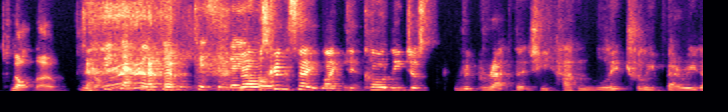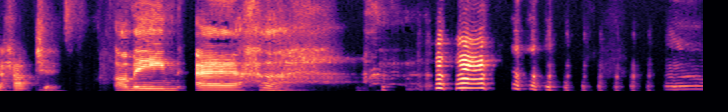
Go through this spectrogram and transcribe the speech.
It's not though. It's not really. definitely didn't kiss a maple. No, I was going to say, like, Yeah. did Courtney just regret that she hadn't literally buried a hatchet? I mean, uh, Uh,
